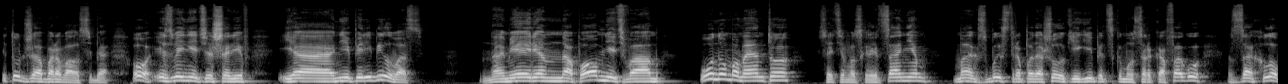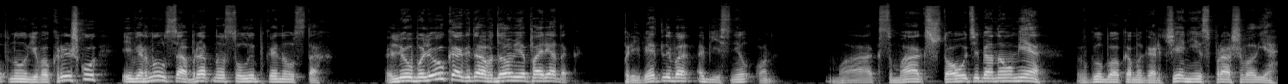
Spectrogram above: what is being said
и тут же оборвал себя. «О, извините, шериф, я не перебил вас». «Намерен напомнить вам. Уну моменту». С этим восклицанием Макс быстро подошел к египетскому саркофагу, захлопнул его крышку и вернулся обратно с улыбкой на устах. «Люблю, когда в доме порядок», — приветливо объяснил он. «Макс, Макс, что у тебя на уме?» — в глубоком огорчении спрашивал я.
